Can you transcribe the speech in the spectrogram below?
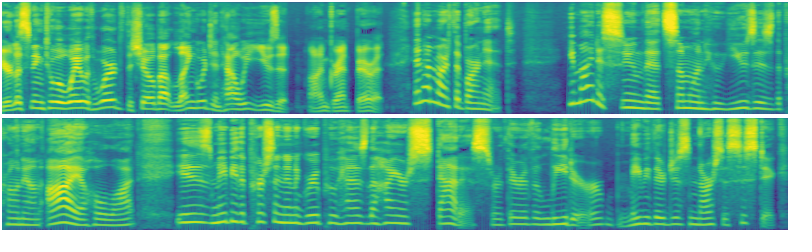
You're listening to A Way with Words, the show about language and how we use it. I'm Grant Barrett. And I'm Martha Barnette. You might assume that someone who uses the pronoun I a whole lot is maybe the person in a group who has the higher status, or they're the leader, or maybe they're just narcissistic.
